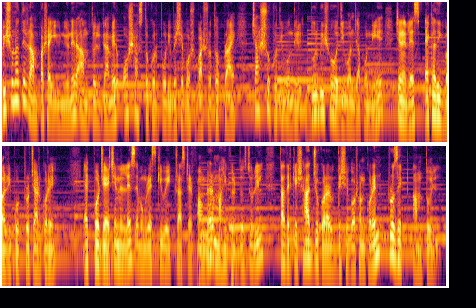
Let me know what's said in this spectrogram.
বিশ্বনাথের রামপাশা ইউনিয়নের আমতল গ্রামের অস্বাস্থ্যকর পরিবেশে বসবাসরত প্রায় চারশো প্রতিবন্ধীর দুর্বিষহ জীবনযাপন নিয়ে চ্যানেল এস একাধিকবার রিপোর্ট প্রচার করে। এক পর্যায়ে চ্যানেল এস এবং রেস্কিউ এইড ট্রাস্টের ফাউন্ডার মাহি ফেরদোস জলিল তাদেরকে সাহায্য করার উদ্দেশ্যে গঠন করেন প্রজেক্ট আমতৈল।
